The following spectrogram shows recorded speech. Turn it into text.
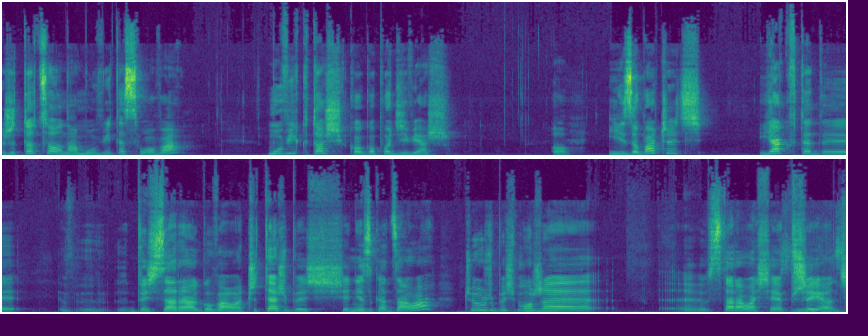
że to, co ona mówi, te słowa, mówi ktoś, kogo podziwiasz. O. I zobaczyć, jak wtedy byś zareagowała. Czy też byś się nie zgadzała, czy już byś może mhm. starała się przyjąć.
